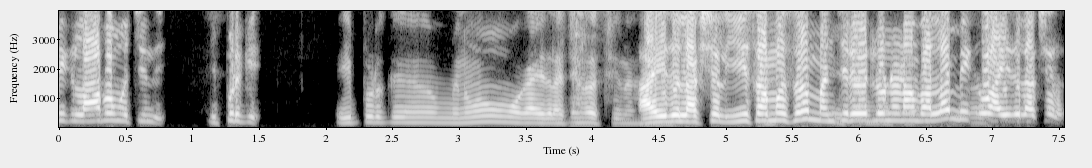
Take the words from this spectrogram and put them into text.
మీకు లాభం వచ్చింది ఇప్పటికి? ఇప్పుడు మినిమం ఒక ఐదు లక్షలు వచ్చింది. ఐదు లక్షలు. ఈ సంవత్సరం మంచి రేట్లు ఉండడం వల్ల మీకు ఐదు లక్షలు.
